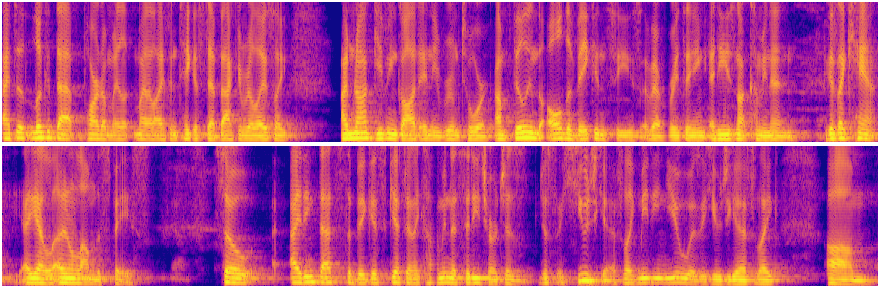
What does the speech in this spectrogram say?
I have to look at that part of my, my life and take a step back and realize like I'm not giving God any room to work. I'm filling the, all the vacancies of everything, and He's not coming in because I can't. I, gotta, I don't allow Him the space. So I think that's the biggest gift. And coming to City Church is just a huge gift. Like meeting you was a huge gift. Like, um,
